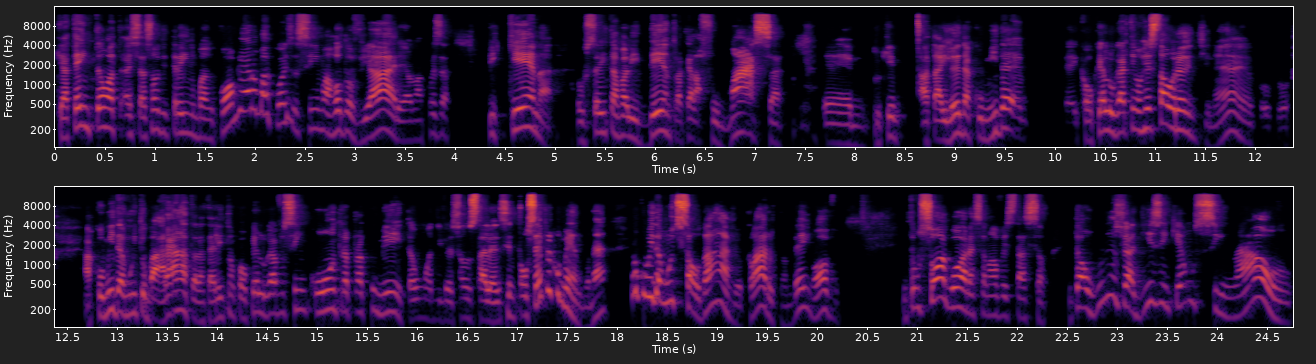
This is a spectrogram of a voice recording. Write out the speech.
Que até então a, estação de trem em Bangkok era uma coisa assim, uma rodoviária, uma coisa pequena. O trem estava ali dentro, aquela fumaça, é, porque a Tailândia, a comida, é, qualquer lugar tem um restaurante, né? A comida é muito barata na Tailândia, então qualquer lugar você encontra para comer. Então, uma diversão dos tailandeses estão sempre comendo, né? É uma comida muito saudável, claro, também, óbvio. Então, só agora essa nova estação. Então, alguns já dizem que é um sinal,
